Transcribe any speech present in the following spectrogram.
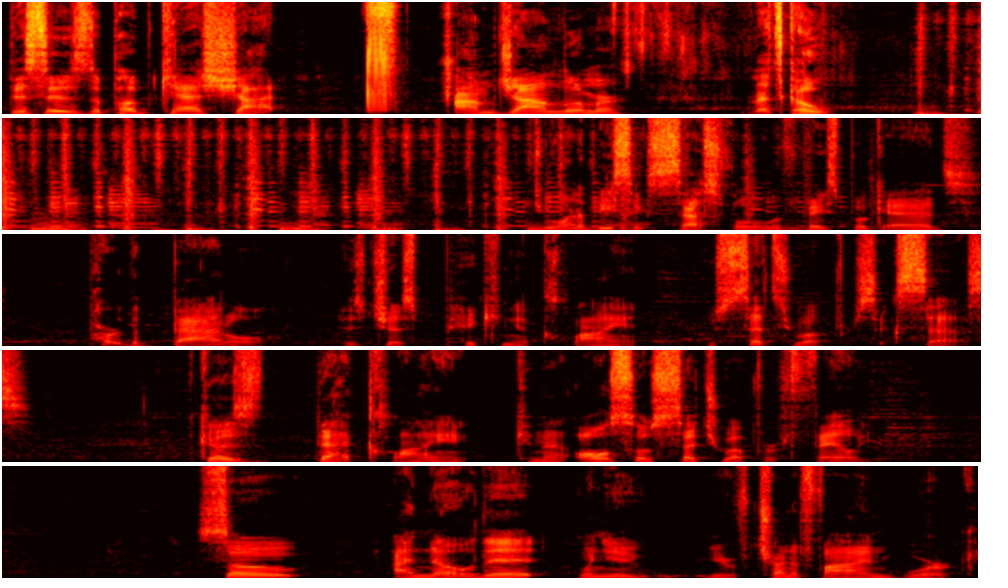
This is the Pubcast Shot. I'm Jon Loomer. Let's go. Do you want to be successful with Facebook ads? Part of the battle is just picking a client who sets you up for success. Because that client can also set you up for failure. So I know that when you, you're trying to find work,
